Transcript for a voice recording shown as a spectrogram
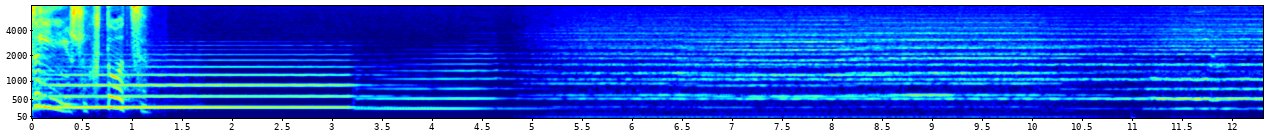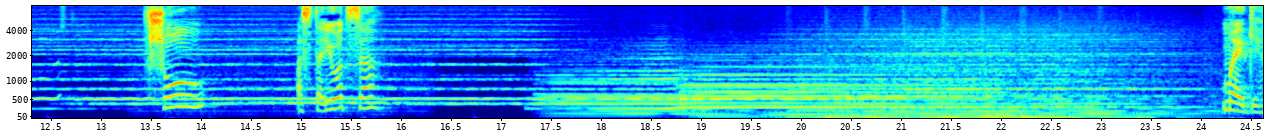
сильнішу. Хто це? В шоу остается Мэгги.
